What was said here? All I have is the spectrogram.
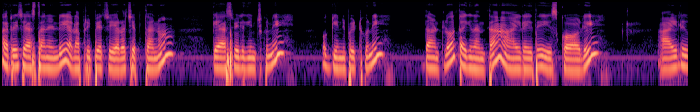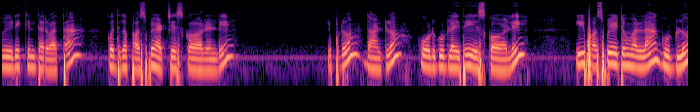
కర్రీ చేస్తానండి. ఎలా ప్రిపేర్ చేయాలో చెప్తాను. గ్యాస్ వెలిగించుకుని ఒక గిన్నె పెట్టుకుని దాంట్లో తగినంత ఆయిల్ అయితే వేసుకోవాలి. ఆయిల్ వేడెక్కిన తర్వాత కొద్దిగా పసుపు యాడ్ చేసుకోవాలండి. ఇప్పుడు దాంట్లో కోడిగుడ్లు అయితే వేసుకోవాలి. ఈ పసుపు వేయటం వల్ల గుడ్లు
